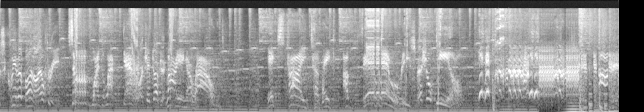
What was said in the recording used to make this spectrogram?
cars, clean up on aisle three. Someone left their Heart-shaped object. lying around. It's time to make a very Special. deal.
